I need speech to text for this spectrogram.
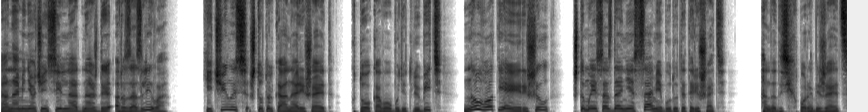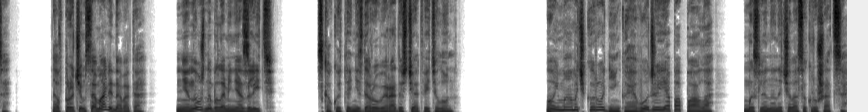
«Она меня очень сильно однажды разозлила. Кичилась, что только она решает, кто кого будет любить, но вот я и решил, что мои создания сами будут это решать. Она до сих пор обижается. А, впрочем, сама виновата. Не нужно было меня злить. С какой-то нездоровой радостью ответил он. «Ой, мамочка родненькая, вот же я попала», мысленно начала сокрушаться.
